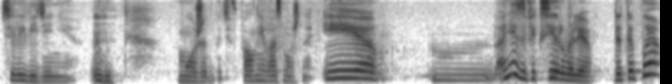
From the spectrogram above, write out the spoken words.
телевидение. Мгм. Может быть, вполне возможно. И они зафиксировали ДТП,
